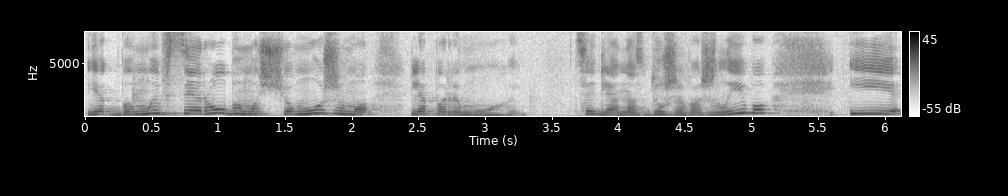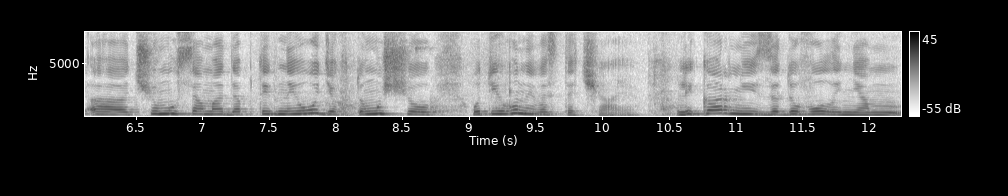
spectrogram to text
якби ми все робимо, що можемо для перемоги. Це для нас дуже важливо. І е, чому саме адаптивний одяг? Тому що от його не вистачає. Лікарні з задоволенням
